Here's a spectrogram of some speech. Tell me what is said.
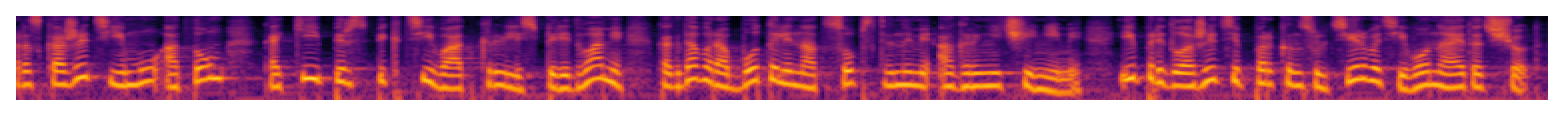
расскажите ему о том, какие перспективы открылись перед вами, когда вы работали над собственными ограничениями, и предложите проконсультировать его на этот счет.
